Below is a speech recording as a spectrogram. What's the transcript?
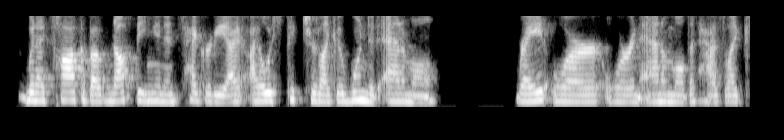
when i talk about not being in integrity I, I always picture like a wounded animal right? Or or an animal that has like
